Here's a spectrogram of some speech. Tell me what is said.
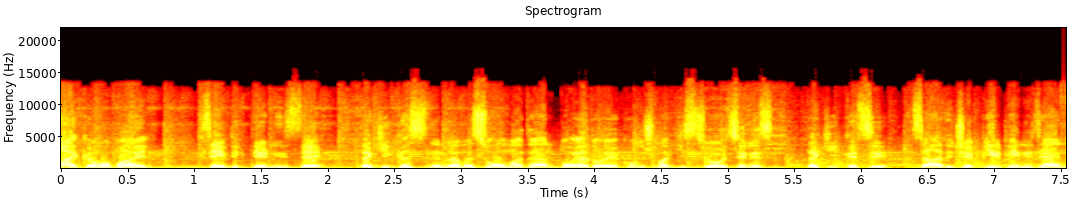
Leica Mobile. Sevdiklerinizle dakika sınırlaması olmadan doya doya konuşmak istiyorsanız dakikası sadece bir peniden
